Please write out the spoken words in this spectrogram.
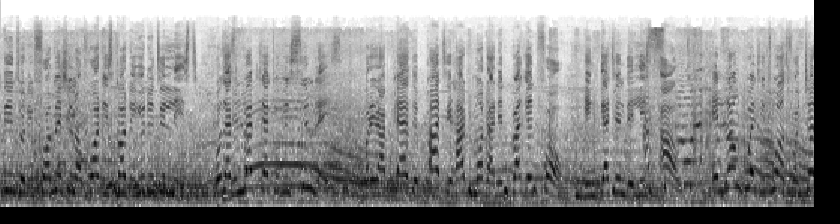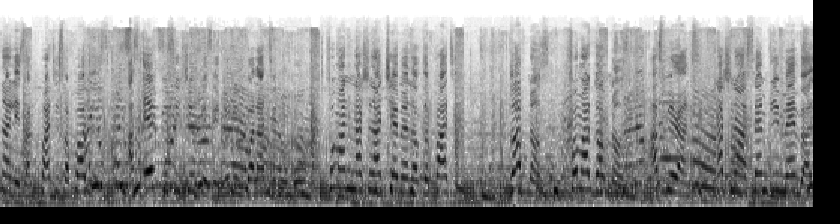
leading to the formation of what is called the unity list was expected to be seamless, but it appeared the party had more than it bargained for in getting the list out. A long wait it was for journalists and party supporters as APC chief is including Bola Tinubu, former national chairman of the party, governors, former governors, aspirants, National Assembly members,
